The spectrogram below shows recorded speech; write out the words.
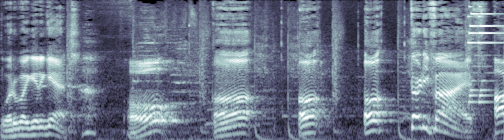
What am I gonna get? Oh, Uh, uh, uh, 35. all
